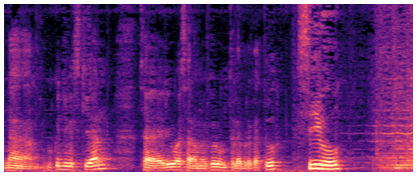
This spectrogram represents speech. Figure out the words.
nah mungkin juga sekian. Saya Eri. Wassalamualaikum warahmatullahi wabarakatuh. See you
